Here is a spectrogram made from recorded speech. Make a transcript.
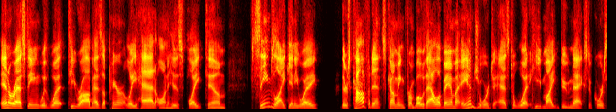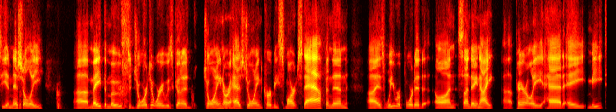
Interesting with what T Rob has apparently had on his plate, Tim. Seems like, anyway, there's confidence coming from both Alabama and Georgia as to what he might do next. Of course, he initially uh, made the move to Georgia where he was going to join or has joined Kirby Smart staff. And then, uh, as we reported on Sunday night, uh, apparently had a meet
